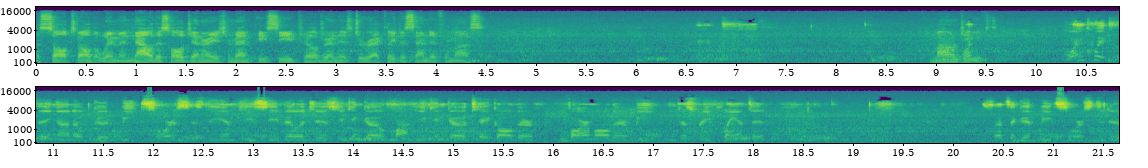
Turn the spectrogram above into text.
assaulted all the women. Now this whole generation of NPC children is directly descended from us. On, Jeeves. One quick thing on a good wheat source is the NPC villages. You can go, you can go take all their, farm all their wheat and just replant it. So that's a good wheat source to do.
